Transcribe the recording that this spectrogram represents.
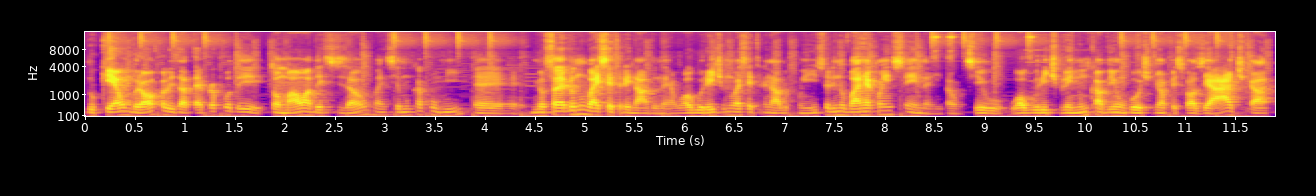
do que é um brócolis até para poder tomar uma decisão, mas se eu nunca comi, é, meu cérebro não vai ser treinado, né? O algoritmo não vai ser treinado com isso, ele não vai reconhecer, né? Então, se o, o algoritmo ele nunca viu um rosto de uma pessoa asiática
